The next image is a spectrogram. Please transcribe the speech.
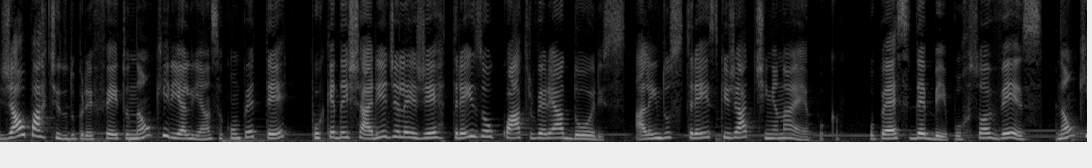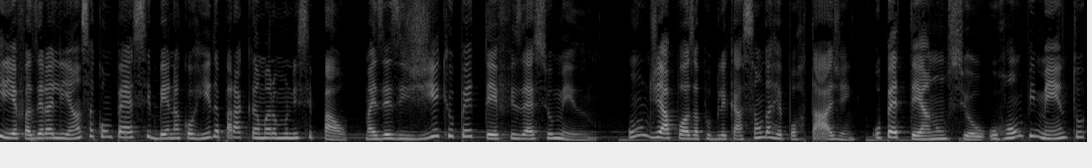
Já o partido do prefeito não queria aliança com o PT porque deixaria de eleger três ou quatro vereadores, além dos três que já tinha na época. O PSDB, por sua vez, não queria fazer aliança com o PSB na corrida para a Câmara Municipal, mas exigia que o PT fizesse o mesmo. Um dia após a publicação da reportagem, o PT anunciou o rompimento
